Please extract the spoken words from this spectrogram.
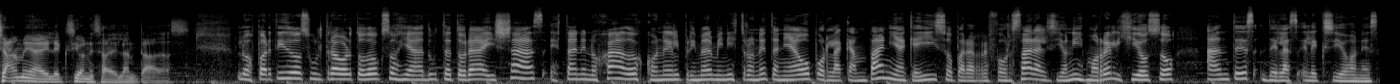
llame a elecciones adelantadas. Los partidos ultraortodoxos Yaduta Torah y Shas están enojados con el primer ministro Netanyahu por la campaña que hizo para reforzar al sionismo religioso antes de las elecciones.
